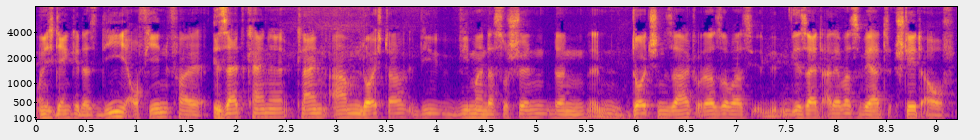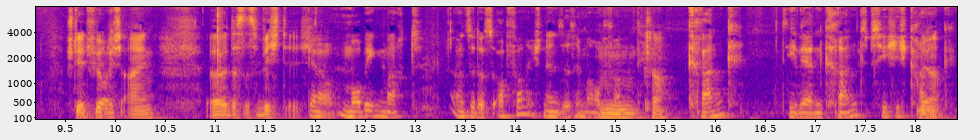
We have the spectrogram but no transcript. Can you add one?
Und ich denke, dass die auf jeden Fall, ihr seid keine kleinen armen Leuchter, wie, wie man das so schön dann im Deutschen sagt oder sowas. Ihr seid alle was wert, steht auf. Steht für euch ein. Äh, das ist wichtig. Genau, Mobbing macht also das Opfer, ich nenne das immer Opfer, Mhm, klar. krank. Sie werden krank, psychisch krank.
